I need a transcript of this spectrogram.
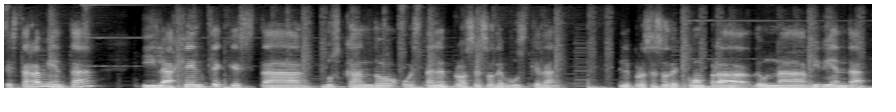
esta herramienta y la gente que está buscando o está en el proceso de búsqueda, en el proceso de compra de una vivienda,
